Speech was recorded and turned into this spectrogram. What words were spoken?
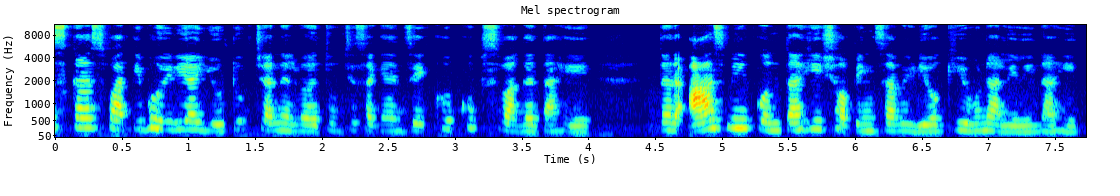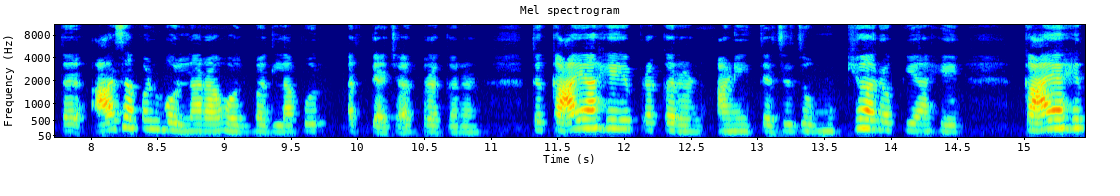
नमस्कार स्वाती भोईर या यूट्यूब चॅनलवर तुमचे सगळ्यांचे खूप खूप स्वागत आहे. तर आज मी कोणताही शॉपिंगचा व्हिडिओ घेऊन आलेली नाही तर आज आपण बोलणार आहोत बदलापूर अत्याचार प्रकरण. तर काय आहे हे प्रकरण आणि त्याचे जो मुख्य आरोपी आहे काय आहेत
